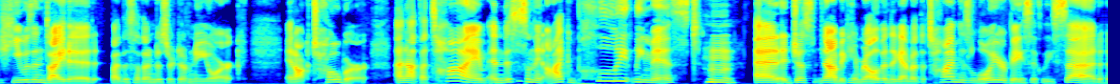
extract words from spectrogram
he was indicted by the Southern District of New York in October, and at the time, and this is something I completely missed. Hmm. and it just now became relevant again. But at the time, his lawyer basically said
